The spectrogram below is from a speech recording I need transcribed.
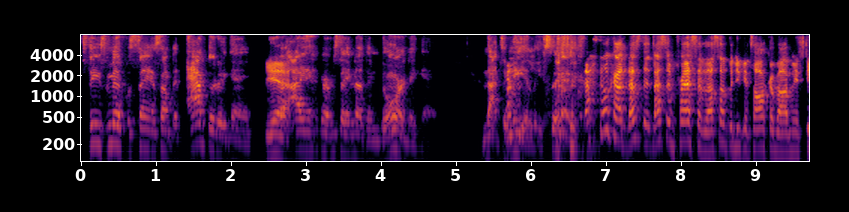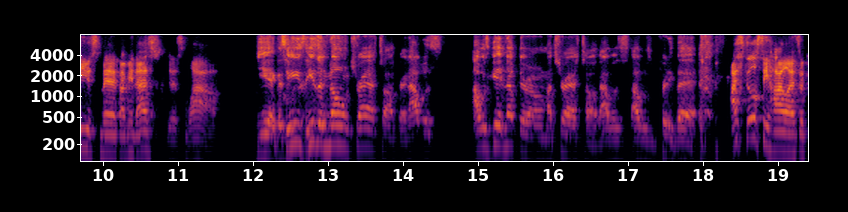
Steve Smith was saying something after the game. Yeah, I didn't hear him say nothing during the game. Not to that's, me, at least. that's still kind of that's that's impressive. That's something you can talk about. I mean, Steve Smith. I mean, that's just wow. Yeah, because he's he's a known trash talker, and I was I was getting up there on my trash talk. I was I was pretty bad. I still see highlights of,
